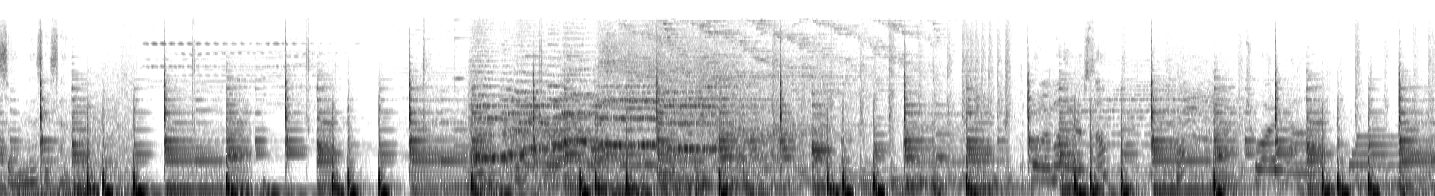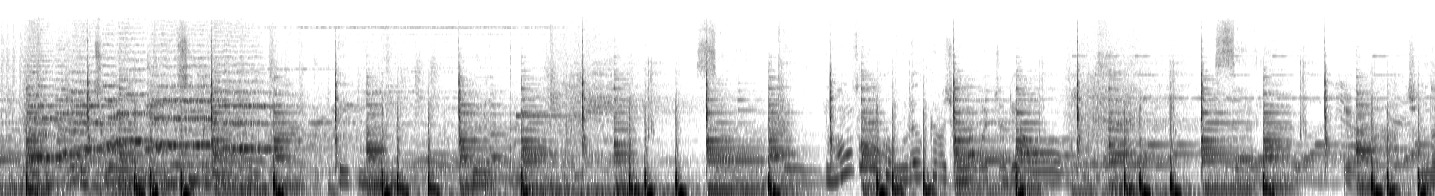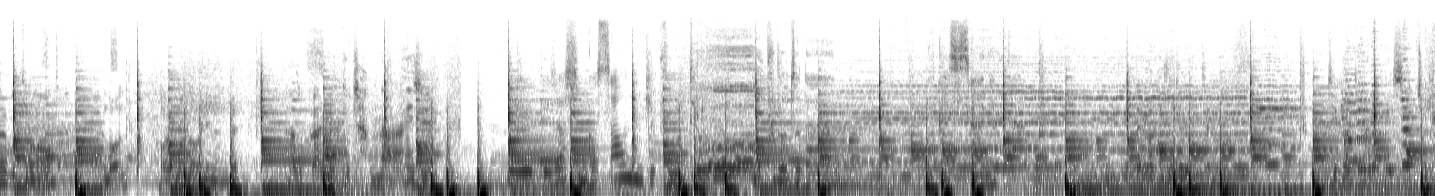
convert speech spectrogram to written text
수 없는 세상. 나도 깔면 또 장난 아니지. 매일 내 자신과 싸우는 기분이 들어. 앞으로도 난 그러지 않을 거야. 내가 힘들 때 네가 내 옆에 있었잖아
